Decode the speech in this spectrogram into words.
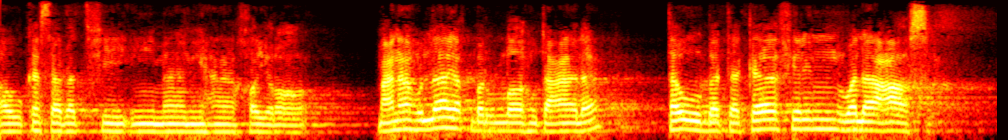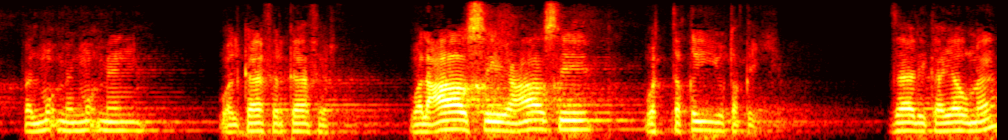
أو كسبت في إيمانها خيرا. معناه لا يقبل الله تعالى توبة كافر ولا عاصي. فالمؤمن مؤمن والكافر كافر والعاصي عاصي والتقي تقي. ذلك يوم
